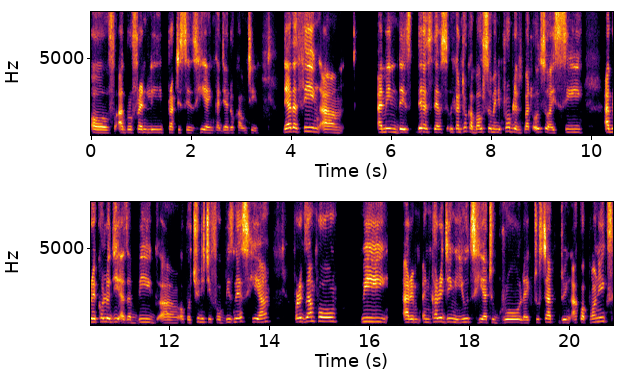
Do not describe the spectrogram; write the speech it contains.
of agro-friendly practices here in Kajiado County. The other thing, um, I mean, there's, there's, there's, we can talk about so many problems, but also I see agroecology as a big uh, opportunity for business here. For example, we are encouraging youths here to grow, like to start doing aquaponics,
